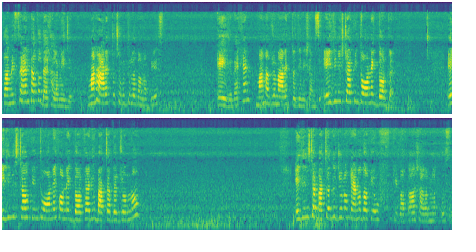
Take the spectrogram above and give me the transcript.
তো আমি ফ্যানটা তো দেখালাম, এই যে। মানহা, আরেকটা ছবি তুলে দাও না প্লিজ এই যে দেখেন, মানহার জন্য আরেকটা জিনিস আনছে। এই জিনিসটাও কিন্তু অনেক দরকারি। এই জিনিসটাও কিন্তু অনেক অনেক দরকারি বাচ্চাদের জন্য। এই জিনিসটা বাচ্চাদের জন্য কেন দরকার? উফ, কি বাতাস, আরাম লাগতেছে।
